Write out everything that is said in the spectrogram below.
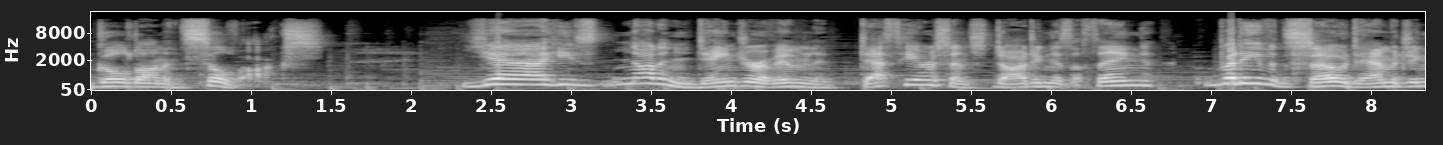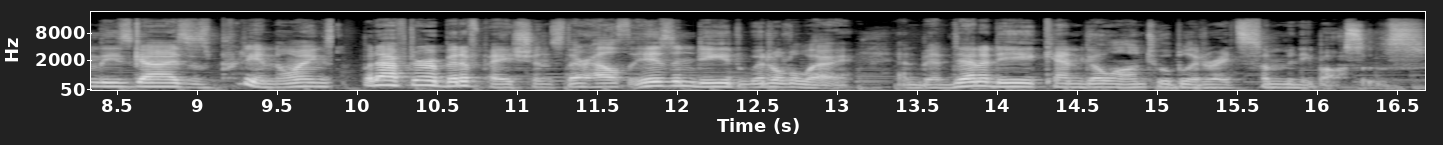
Goldon and Silvox. Yeah, he's not in danger of imminent death here since dodging is a thing, but even so, damaging these guys is pretty annoying, but after a bit of patience, their health is indeed whittled away, and Bandana can go on to obliterate some mini-bosses.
